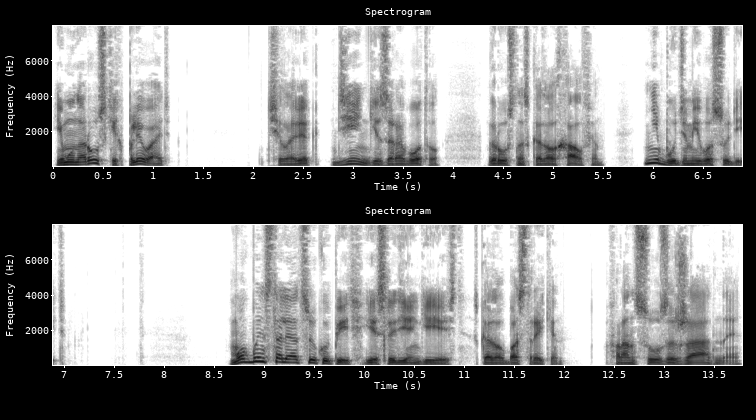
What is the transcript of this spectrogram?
ему на русских плевать». «Человек деньги заработал», — грустно сказал Халфин. «Не будем его судить». «Мог бы инсталляцию купить, если деньги есть», — сказал Бастрыкин. «Французы жадные»,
